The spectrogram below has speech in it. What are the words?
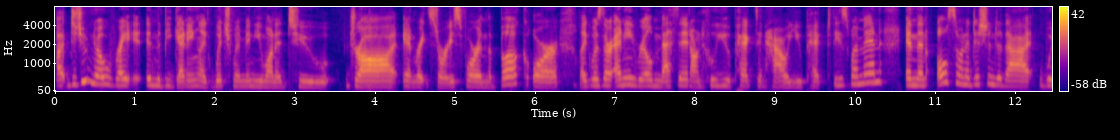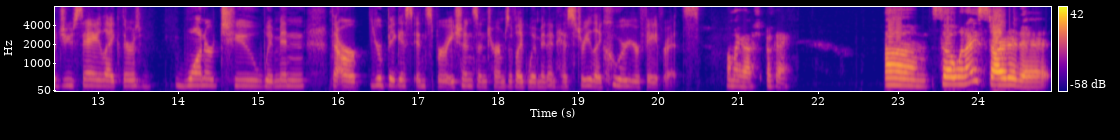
uh, did you know right in the beginning like which women you wanted to draw and write stories for in the book? Or like was there any real method on who you picked and how you picked these women? And then also in addition to that would you say like there's one or two women that are your biggest inspirations in terms of like women in history? Like who are your favorites? Oh my gosh. Okay. Um so when i started it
